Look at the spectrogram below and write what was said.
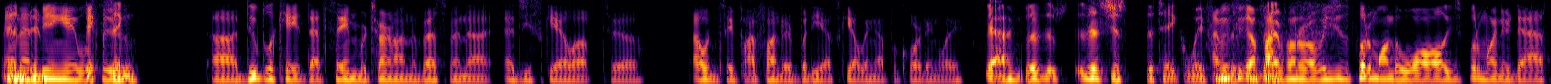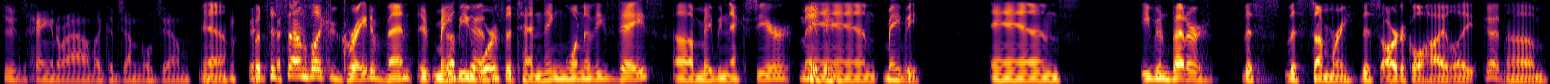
and, and- then and being able fixing. to uh, duplicate that same return on investment uh, as you scale up to. I wouldn't say 500, but yeah, scaling up accordingly. Yeah, that's just the takeaway I from mean, if you got event. 500, robots, you just put them on the wall, you just put them on your desk, they're just hanging around like a jungle gym. Yeah, but this sounds like a great event. It may That's be good. worth attending one of these days, uh, maybe next year, Maybe. and maybe, and even better, this this summary, this article highlight. Good. Um,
